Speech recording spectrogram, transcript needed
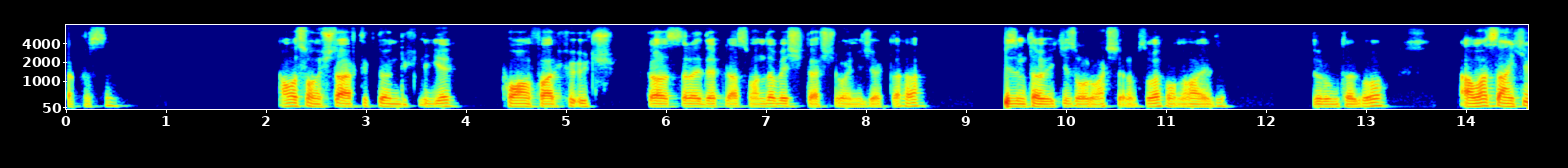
Haklısın. Ama sonuçta artık döndük lige. Puan farkı 3. Galatasaray deplasmanda Beşiktaş'la oynayacak daha. Bizim tabii ki zor maçlarımız var. Onu ayrı durum tabii o. Ama sanki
